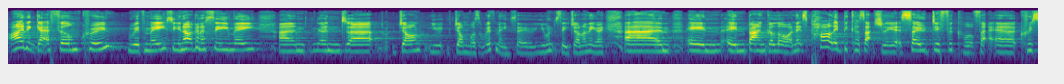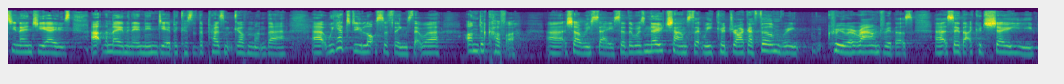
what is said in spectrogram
I didn't get a film crew with me, so you're not going to see me. And, and uh, John, you, John wasn't with me, so you wouldn't see John anyway, um, in, in Bangalore. And it's partly because actually it's so difficult for uh, Christian NGOs at the moment in India because of the present government there. Uh, we had to do lots of things that were undercover. uh, shall we say. So there was no chance that we could drag a film crew around with us uh, so that I could show you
